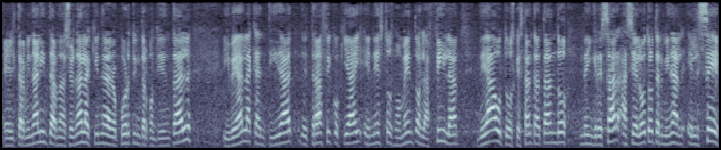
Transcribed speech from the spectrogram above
el terminal internacional aquí en el aeropuerto intercontinental y vean la cantidad de tráfico que hay en estos momentos, la fila de autos que están tratando de ingresar hacia el otro terminal, el C.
